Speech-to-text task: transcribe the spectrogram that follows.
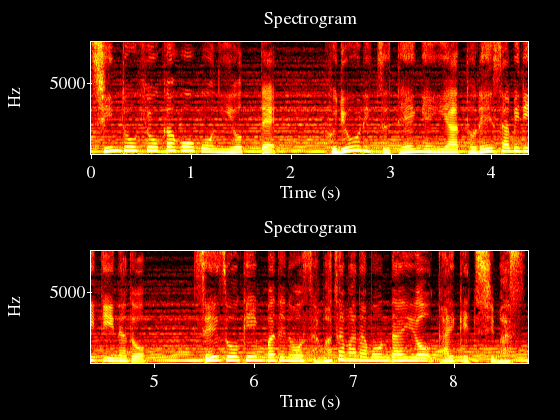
振動評価方法によって不良率低減やトレーサビリティなど製造現場でのさまざまな問題を解決します。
